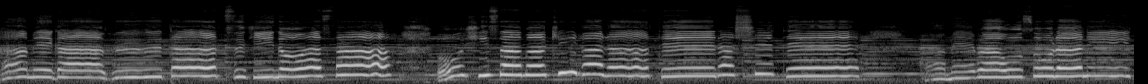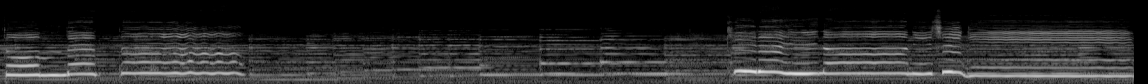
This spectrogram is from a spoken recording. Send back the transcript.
雨が降った次の朝お日様きらら照らして雨はお空に飛んでった。きれいな虹に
